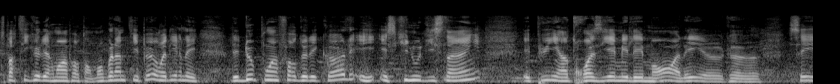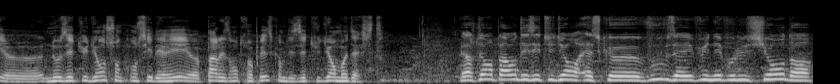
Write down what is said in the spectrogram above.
C'est particulièrement important. Donc voilà un petit peu, on va dire, les, deux points forts de l'école et, ce qui nous distingue. Et puis, un troisième élément, allez, euh, c'est euh, nos étudiants sont considérés euh, par les entreprises comme des étudiants modestes. Alors, en parlant des étudiants, est-ce que vous, vous avez vu une évolution dans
